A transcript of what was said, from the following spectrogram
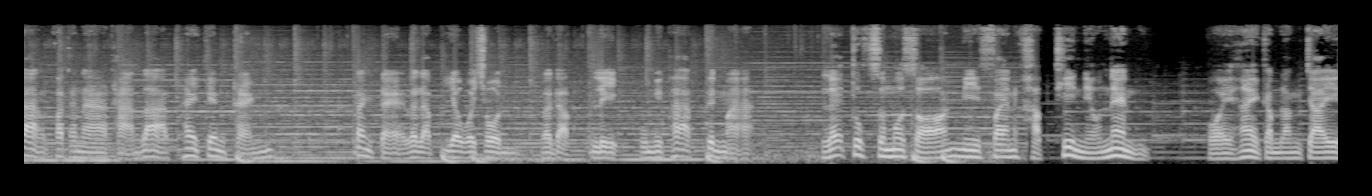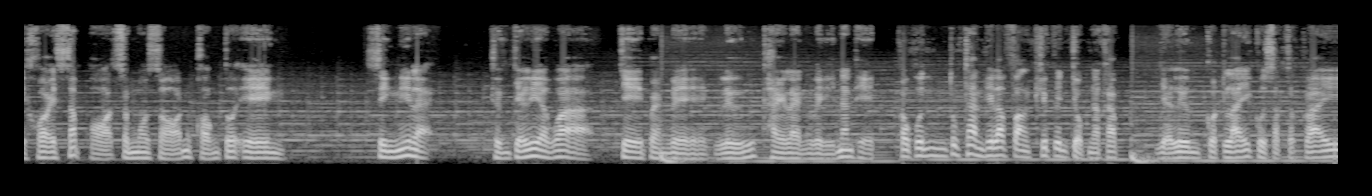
สร้างพัฒนาฐานรากให้เข้มแข็ง ตั้งแต่ระดับเยาวชน ระดับลีกภูมิภาคขึ้นมา และทุกสโมสรมีแฟนคลับที่เหนียวแน่น คอยให้กำลังใจคอยซัพพอร์ตสโมสรของตัวเอง สิ่งนี้แหละถึงจะเรียกว่าเจแปนเวหรือไทยแลนด์เวนั่นเอง ขอบคุณทุกท่านที่รับฟังคลิปจนจบนะครับ อย่าลืมกดไลค์กด Subscribe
